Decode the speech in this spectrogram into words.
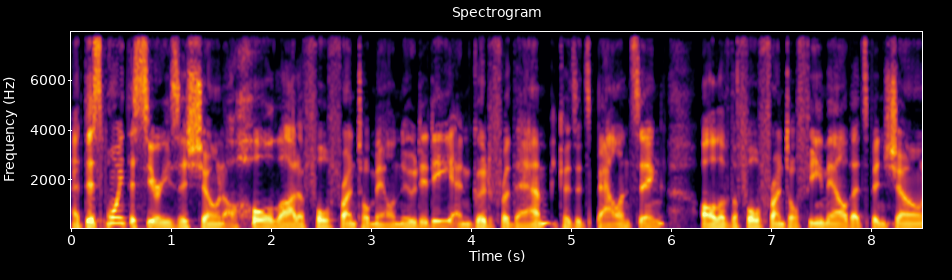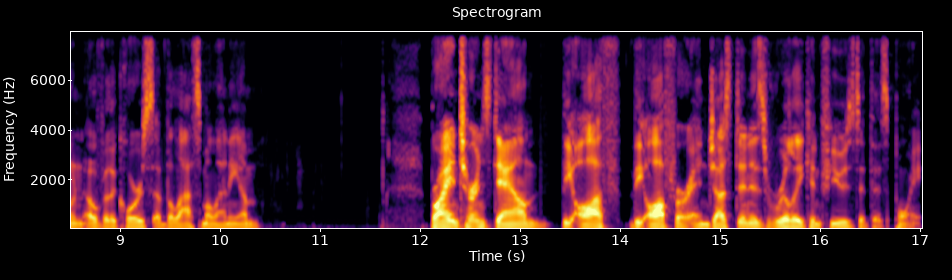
At this point, the series has shown a whole lot of full frontal male nudity, and good for them because it's balancing all of the full frontal female that's been shown over the course of the last millennium. Brian turns down the off the offer, and Justin is really confused at this point.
